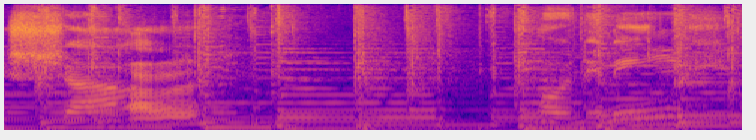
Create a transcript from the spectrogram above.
commercial modeling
